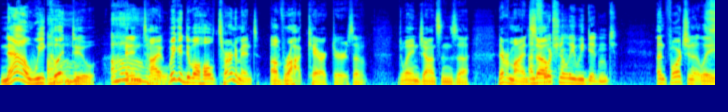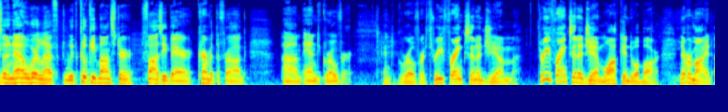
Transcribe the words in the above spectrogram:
Now we could do an entire. We could do a whole tournament of rock characters of Dwayne Johnson's. Uh, never mind. So unfortunately, we didn't. unfortunately, So now we're left with Cookie Monster, Fozzie Bear, Kermit the Frog, um, and Grover. and Grover, three Franks in a gym. Three Franks in a gym. Walk into a bar. Never mind. Uh,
